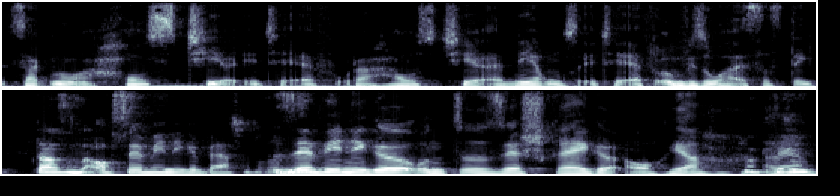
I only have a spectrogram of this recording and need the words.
Ich sag nur Haustier-ETF oder Haustier-Ernährungs-ETF. Irgendwie so heißt das Ding. Da sind auch sehr wenige Werte drin. Sehr wenige und äh, sehr schräge auch, ja. Okay. Also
